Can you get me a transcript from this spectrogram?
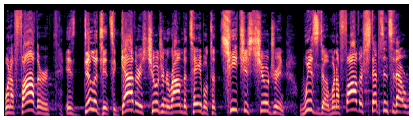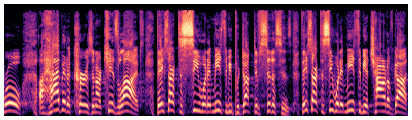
when a father is diligent to gather his children around the table, to teach his children wisdom, when a father steps into that role, a habit occurs in our kids' lives. They start to see what it means to be productive citizens. They start to see what it means to be a child of God.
